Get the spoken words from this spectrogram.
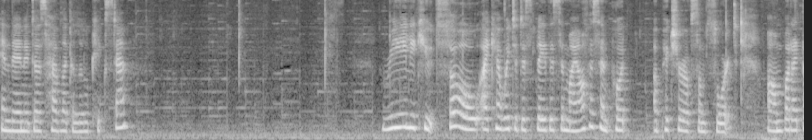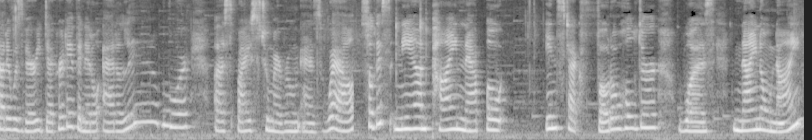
And then it does have like a little kickstand. Really cute. So I can't wait to display this in my office and put a picture of some sort. Um, but I thought it was very decorative and it'll add a little more uh, spice to my room as well. So this neon pineapple Instax photo holder was 909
